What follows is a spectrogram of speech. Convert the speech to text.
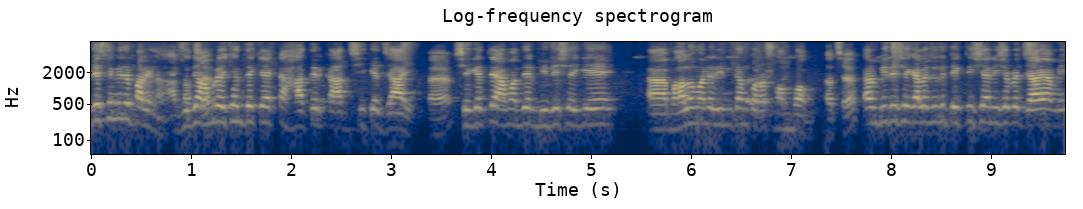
বেছে নিতে পারি না। আর যদি আচ্ছা। আমরা এখান থেকে একটা হাতের কাজ শিখে যাই হ্যাঁ। সেক্ষেত্রে আমাদের বিদেশে গিয়ে আহ, ভালো মানের ইনকাম করা সম্ভব। আচ্ছা। কারণ বিদেশে গেলে যদি টেকনিশিয়ান হিসেবে যাই আমি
